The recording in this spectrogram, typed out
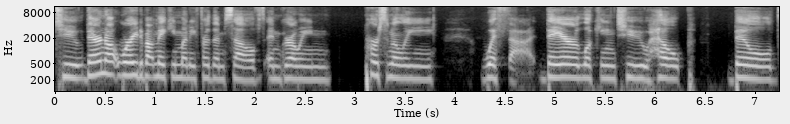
to they're not worried about making money for themselves and growing personally with that. They're looking to help build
